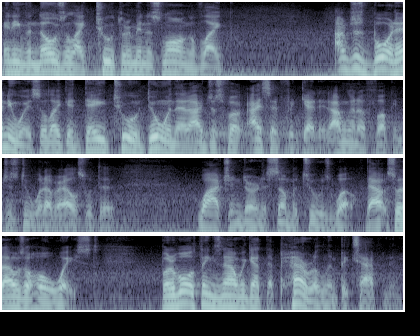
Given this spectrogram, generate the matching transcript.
And even those are like two, three minutes long of like, I'm just bored anyway. So like a day two of doing that, I just fuck, I said forget it. I'm gonna fucking just do whatever else with the watching during the summer too as well. That so that was a whole waste. But of all things, now we got the Paralympics happening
